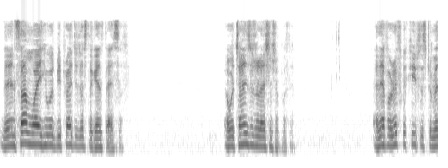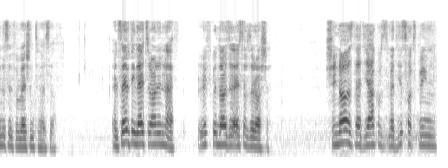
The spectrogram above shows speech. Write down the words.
then in some way he would be prejudiced against Esav. It would change his relationship with him. And therefore Rivka keeps this tremendous information to herself. And same thing later on in life. Rivka knows that Esav's a Rasha. She knows that Yaakov's, that Yitzchak's being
